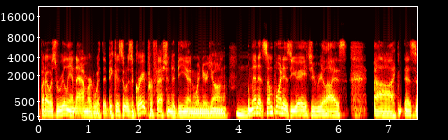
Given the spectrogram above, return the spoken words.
but I was really enamored with it because it was a great profession to be in when you're young. Hmm. And then at some point as you age, you realize uh, as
